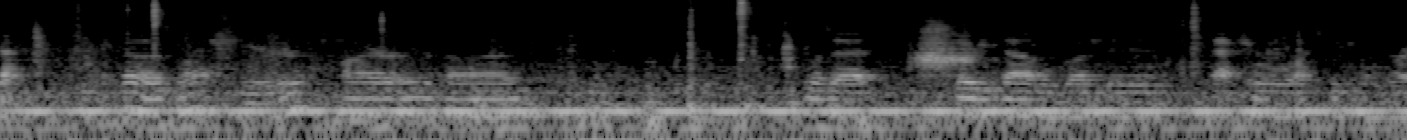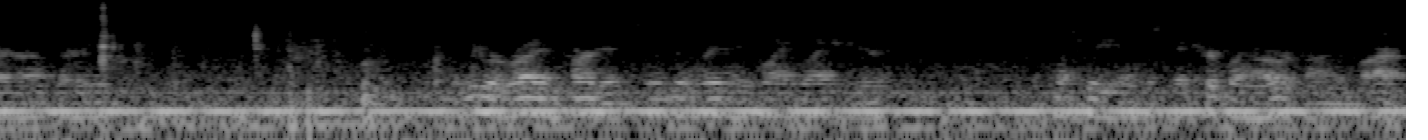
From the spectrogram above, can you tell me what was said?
that? Because last year, fire overtime was at thirty thousand budgeted, actual execution was right around thirty. So we were right in target, so we didn't raise any flags last year, unless we anticipate tripling our overtime in fire.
